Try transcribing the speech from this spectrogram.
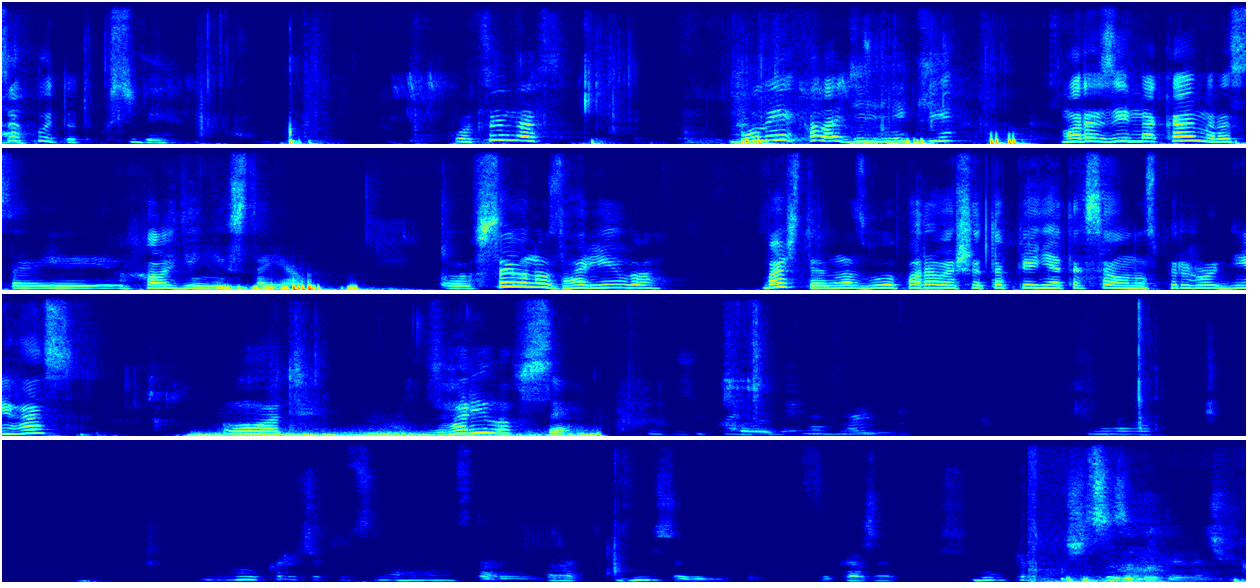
Заходьте сюди. Оце у нас були холодильники, морозильна камера, стоя- холодильник стояв. Все воно згоріло. Бачите, у нас було парове отоплення, так само у нас природний газ. От. Згоріло все. Ну, коротше, тут самого не ставили. Брат пізніше виїхав. Це каже, був Що це за будиночок?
